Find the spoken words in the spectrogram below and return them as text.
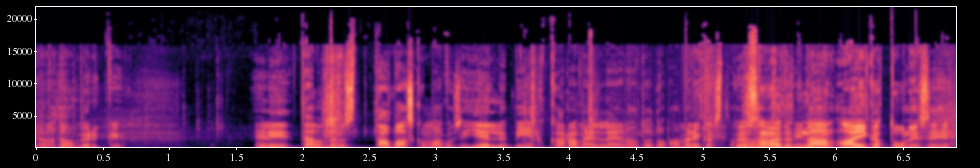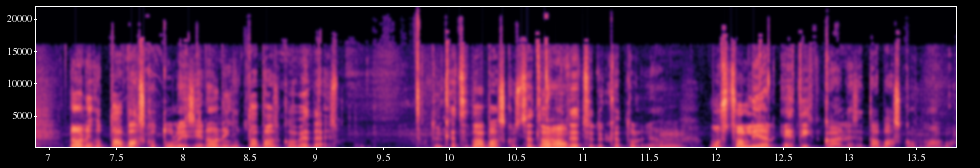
Joo, se on myrkky. Eli täällä on tämmöiset tabaskomakuisia jelly bean karamelleja, ne on tuotu Amerikasta. Kun sä sanoit, on että nämä on aika tulisia. Ne on niinku tabasko tulisi, ne on niinku tabasko vetäis. Tykkäätkö sä tabaskosta? Sä Joo. sanoit, että sä tykkäät tuli. Mm. Musta se on liian etikkainen se tabaskon maku.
